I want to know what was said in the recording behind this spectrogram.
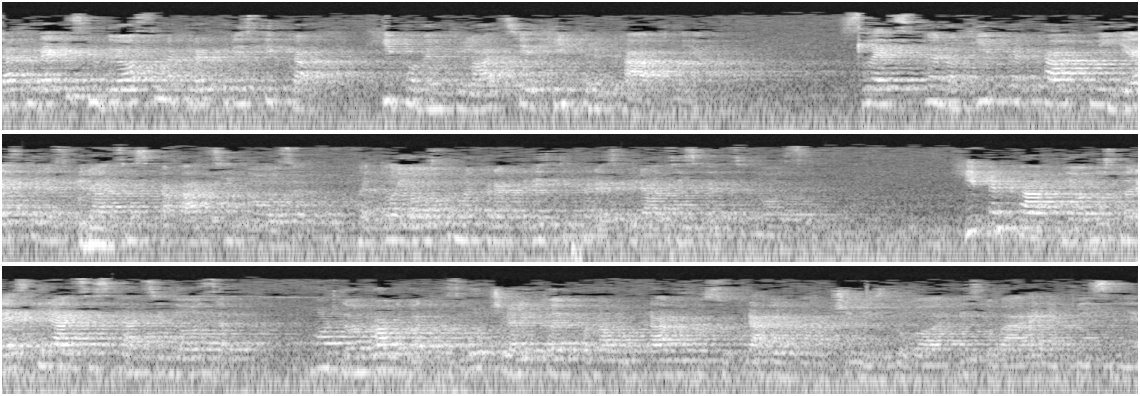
Dakle, rekli smo da je osnovna karakteristika hipoventilacije hiperkapnija. Sledstveno hiperkapnije jeste respiracijska acidoza, pa to je osnovna karakteristika respiracijske acidoze. Hiperkapnija, odnosno respiracijska acidoza, možda vam rogovatno zvuči, ali to je po novom pravilu su pravilan način izgovaranja pisanja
